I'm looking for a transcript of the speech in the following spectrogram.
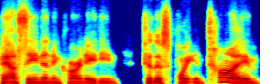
passing and incarnating to this point in time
